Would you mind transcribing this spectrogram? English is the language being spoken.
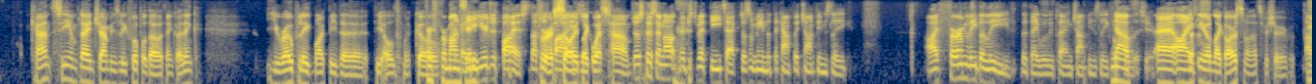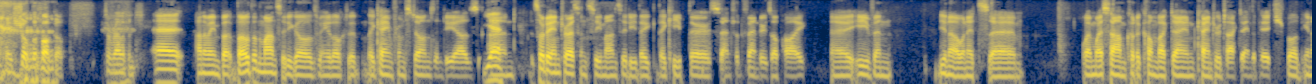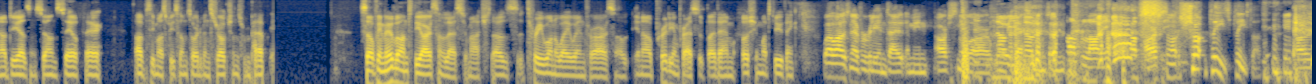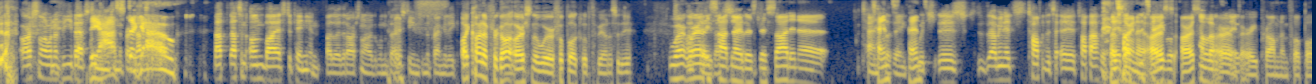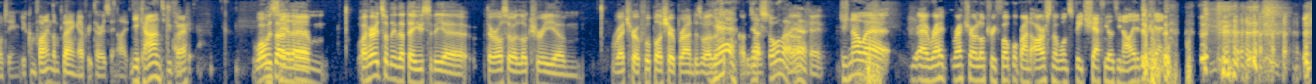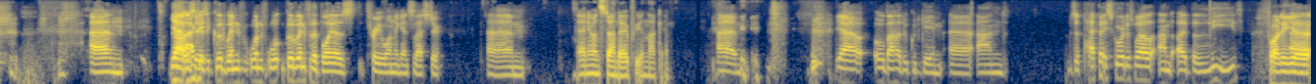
can't see him playing Champions League football though. I think. I think Europa League might be the the ultimate goal For for Man Okay, City, you're just biased. That's for a just side like West Ham. Just because they're not, they're just a bit BTEC doesn't mean that they can't play Champions League. I firmly believe that they will be playing Champions League football No. this year. uh, I Definitely unlike Arsenal, that's for sure. But Okay, shut the fuck up. It's irrelevant. uh, And I mean, but both of the Man City goals, when you looked at, they came from Stones and Dias. Yeah. And it's sort of interesting to see Man City. They they keep their central defenders up high, uh, even you know when it's um, when West Ham could have come back down, counter attack down the pitch, but you know Dias and Stones stay up there. Obviously, must be some sort of instructions from Pep. So if we move on to the Arsenal Leicester match, that was a three-one away win for Arsenal. You know, pretty impressive by them. Oisin, what do you think? Well, I was never really in doubt. I mean, Arsenal are No, one you know. teams Stop lying. Arsenal, shut, please, please, love. Ar- Arsenal are one of the best he teams in has the to Premier League. go. That, that's an unbiased opinion, by the way, that Arsenal are one of the best teams in the Premier League. I kind of forgot Arsenal were a football club. To be honest with you. Where where are they sat that's- now? They're they're sat in a Tenth, Tenth, I think, tenth. which is, I mean, it's top of the t- uh, top half of the That's table. of fine. the Arsenal Top are a very prominent football team. You can find them playing every Thursday night. you can to be fair. Okay. What was Until, that? uh, Um, I heard something that they used to be a. They're also a luxury um, retro football shirt brand as well. Yeah, like that as yeah, I saw that. Yeah. Okay. Did you know uh, uh, re- retro luxury football brand Arsenal once beat Sheffield United in the game? um, Yeah, yeah, it was, actually- it was a good win. One good win for the Boyas, three one against Leicester. Um, Anyone stand out for you in that game? um, yeah, Auba had a good game, uh, and was it Pepe scored as well, and I believe Finally, uh, uh,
